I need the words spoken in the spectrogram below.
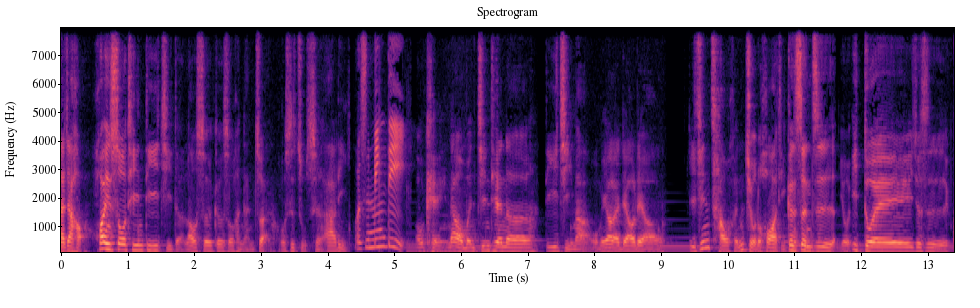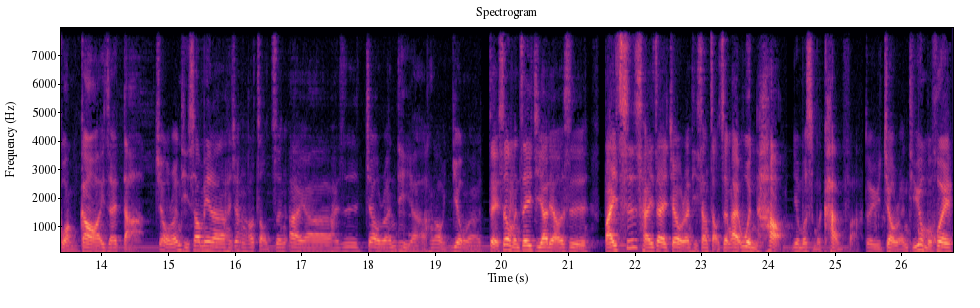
大家好，欢迎收听第一集的《饶舌歌手很难赚》，我是主持人阿力。我是 Mindy，OK，那我们今天呢，第一集嘛，我们要来聊聊已经吵很久的话题，更甚至有一堆就是广告啊一直在打交友软体上面啊，好像很好找真爱啊，还是交友软体啊很好用啊。对，所以我们这一集要聊的是白痴才在交友软体上找真爱？问号，你有没有什么看法？对于交友软体，因为我们会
